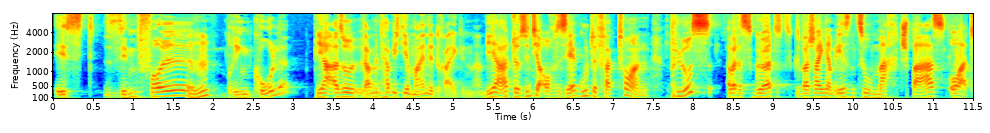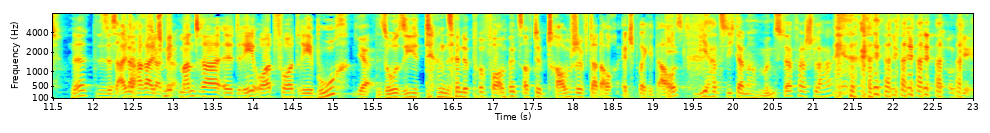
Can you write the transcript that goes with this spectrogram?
ist sinnvoll, mhm. bringt Kohle? Ja, also. Damit habe ich dir meine drei genannt. Ja, das sind ja auch sehr gute Faktoren. Plus, aber das gehört wahrscheinlich am ehesten zu Macht Spaß, Ort. Ne? Dieses alte klar, Harald Schmidt-Mantra, äh, Drehort vor Drehbuch. Ja. So sieht dann seine Performance auf dem Traumschiff dann auch entsprechend aus. Wie, wie hat es dich dann nach Münster verschlagen? okay.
